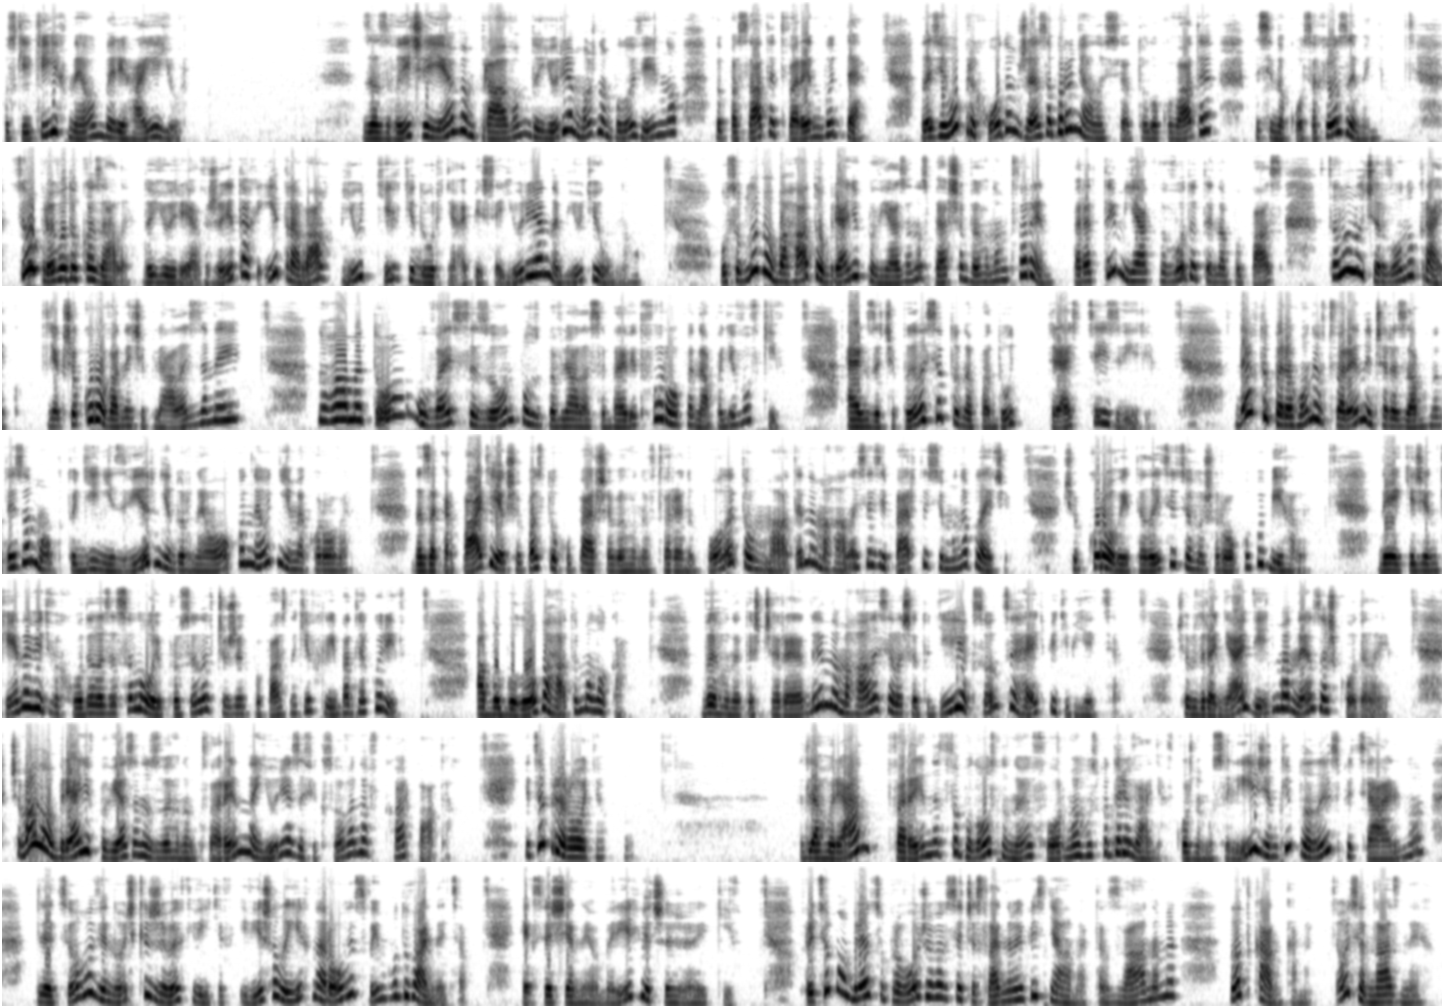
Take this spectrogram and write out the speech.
оскільки їх не оберігає Юр. За звичаєвим правом до Юрія можна було вільно випасати тварин будь-де, але з його приходом вже заборонялося толокувати на сінокосах і озимені. З цього приводу казали, до Юрія в житах і травах б'ють тільки дурня, а після Юрія наб'ють і умного. Особливо багато обрядів пов'язано з першим вигоном тварин. Перед тим, як виводити на попас, стелили червону крайку. Якщо корова не чіплялась за неї ногами, то увесь сезон позбавляла себе від хвороби нападів вовків, а як зачепилася, то нападуть трясці і звірі. Дехто перегонив тварини через замкнутий замок, тоді ні звір, ні дурне око не одніме корови. На Закарпатті, якщо пастух уперше вигонив тварину поле, то мати намагалася зіпертись йому на плечі, щоб корови й телиці цього ж побігали. Деякі жінки навіть виходили за село і просили в чужих попасників хліба для корів, або було багато молока. Вигонити з череди намагалися лише тоді, як сонце геть підіб'ється, щоб зрання відьма не зашкодила їй. Чимало обрядів пов'язано з вигоном тварин на Юрія зафіксовано в Карпатах. І це природньо. Для горян тваринництво було основною формою господарювання. В кожному селі жінки плели спеціально для цього віночки живих квітів і вішали їх на роги своїм годувальницям, як священний оберіг від чижаків. При цьому обряд супроводжувався численними піснями, так званими латканками. Ось одна з них.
